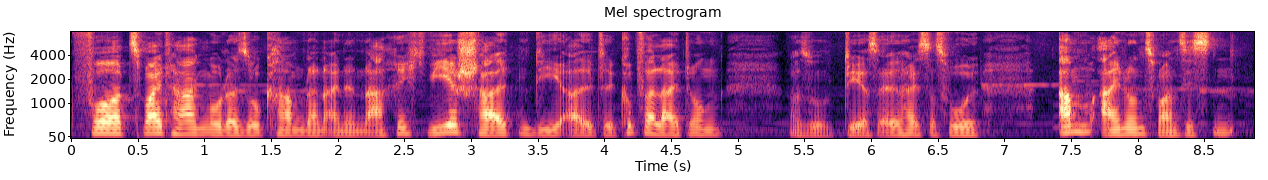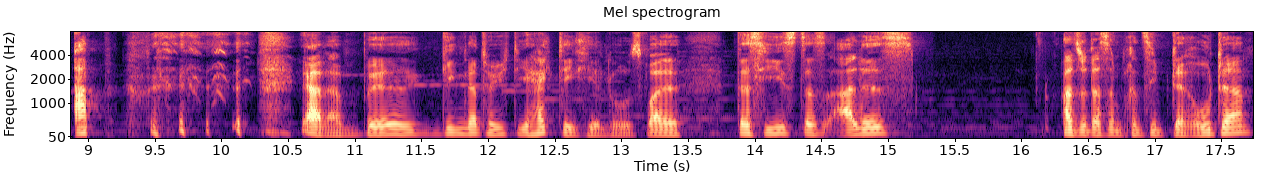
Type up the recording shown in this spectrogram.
vor zwei Tagen oder so kam dann eine Nachricht, wir schalten die alte Kupferleitung, also DSL heißt das wohl, am 21. ab. ja, da ging natürlich die Hektik hier los, weil das hieß, dass alles, also dass im Prinzip der Router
